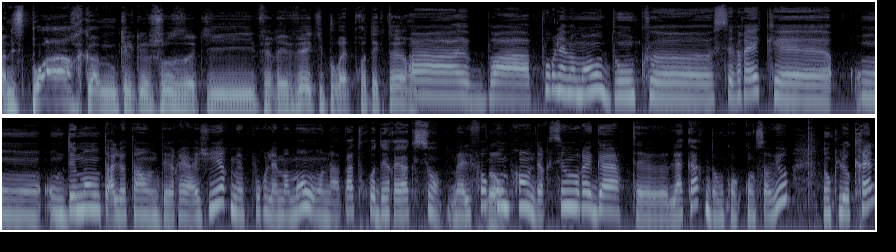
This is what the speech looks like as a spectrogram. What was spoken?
un espoir, comme quelque chose qui fait rêver, qui pourrait être protecteur? Euh, bah, pour le moment, donc euh, c'est vrai qu'on on demande à l'OTAN de réagir, mais pour le moment, on n'a pas trop de réactions. Mais il faut Non. comprendre, si on regarde euh, la carte, donc on conserve, donc l'Ukraine,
